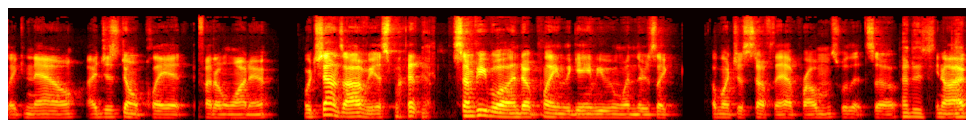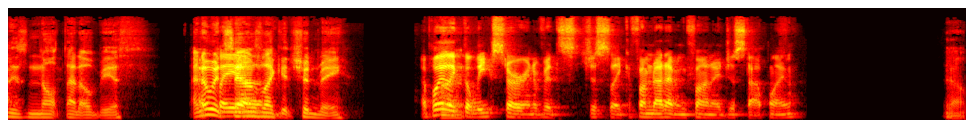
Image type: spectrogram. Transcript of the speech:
like now I just don't play it if I don't want to, which sounds obvious, but Yeah. some people end up playing the game even when there's like a bunch of stuff they have problems with it. So That is, You know, that I- is not that obvious. I I know play, it sounds uh, like it should be. I play like Right. the league start, and if it's just like if I'm not having fun, I just stop playing. Yeah,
